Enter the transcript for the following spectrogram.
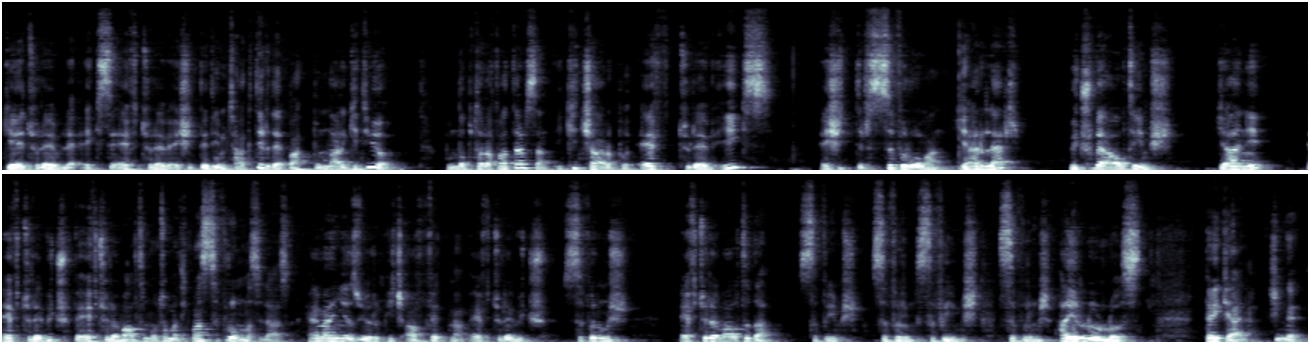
g türevle eksi f türeve eşitlediğim takdirde bak bunlar gidiyor. Bunu da bu tarafa atarsan 2 çarpı f türev x eşittir 0 olan yerler 3 ve 6'ymış. Yani f türev 3 ve f türev 6'nın otomatikman 0 olması lazım. Hemen yazıyorum hiç affetmem. f türev 3 sıfırmış. f türev 6 da sıfırmış. Sıfır, sıfırmış. Sıfırmış. Hayırlı uğurlu olsun. Pekala. Şimdi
